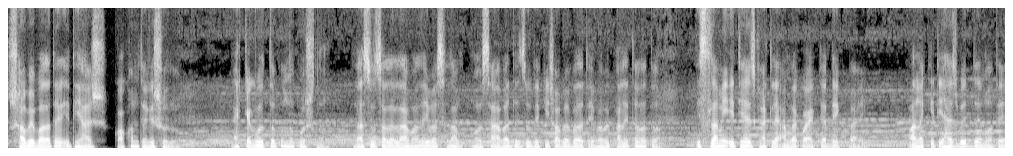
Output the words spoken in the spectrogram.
সবে বরাতের ইতিহাস। কখন থেকে শুরু? একটা গুরুত্বপূর্ণ প্রশ্ন। রাসুল সাল্লাহ আলাইসাল্লাম ও সাহাবাদের যুগে কি সবে বরাত এভাবে পালিত হতো? ইসলামী ইতিহাস ঘাটলে আমরা কয়েকটা দিক পাই। অনেক ইতিহাসবিদদের মতে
